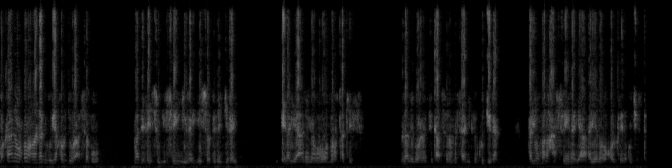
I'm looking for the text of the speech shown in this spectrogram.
wa kaana wuxuu ahaa nabigu yakruju ra'sahu madaxiisu isiin jiray iisoo bixin jiray ilaya aniga wahuwa muctakif nabigoo ictikaafsanoo masaajidka ku jira ayuu madaxa siinayaa iyadoo qolkeeda ku jirta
